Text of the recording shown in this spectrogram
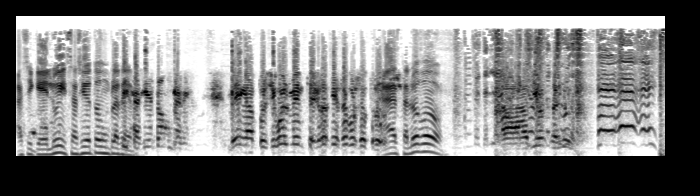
Así que Luis, ha sido todo un placer. Ha sido todo un placer. Venga, pues igualmente, gracias a vosotros. Hasta luego. Adiós, adiós.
